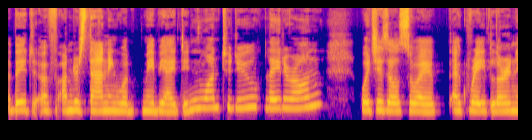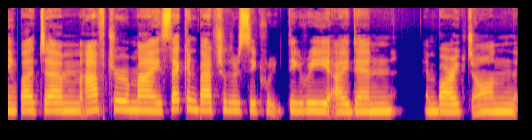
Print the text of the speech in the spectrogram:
a bit of understanding what maybe I didn't want to do later on, which is also a, a great learning. But um, after my second bachelor's degree, I then embarked on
